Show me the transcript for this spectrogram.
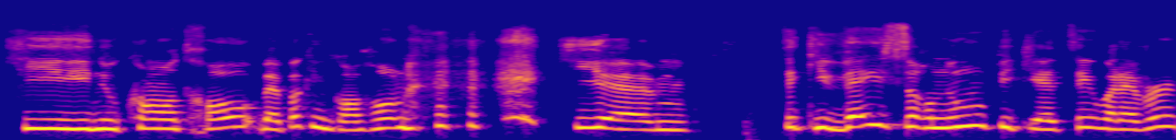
qui nous contrôle, ben pas qui nous contrôle, qui, euh, qui veille sur nous, puis que, tu sais, whatever,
